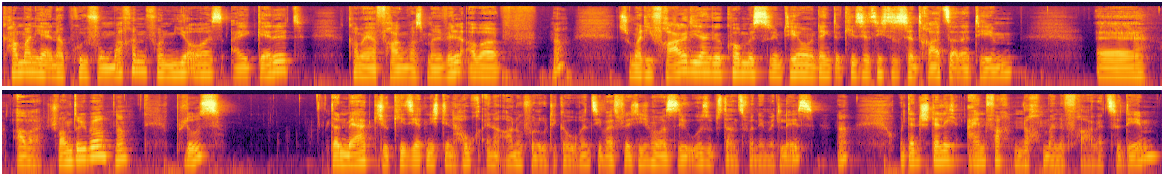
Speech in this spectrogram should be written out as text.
kann man ja in der Prüfung machen, von mir aus, I get it, kann man ja fragen, was man will, aber na, ist schon mal die Frage, die dann gekommen ist zu dem Thema und denkt, okay, ist jetzt nicht das zentralste aller Themen, äh, aber schwamm drüber, ne? Plus, dann merke ich, okay, sie hat nicht den Hauch einer Ahnung von Urtikaurien, sie weiß vielleicht nicht mal, was die Ursubstanz von dem Mittel ist. Ne? Und dann stelle ich einfach noch mal eine Frage zu dem.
